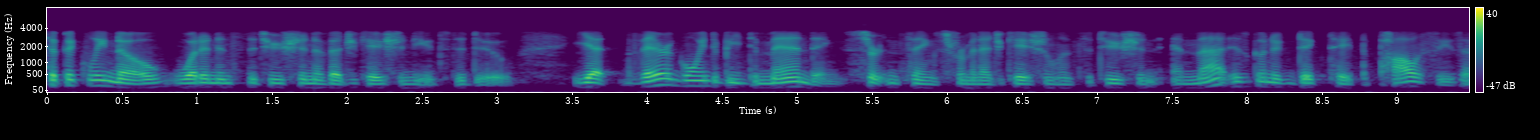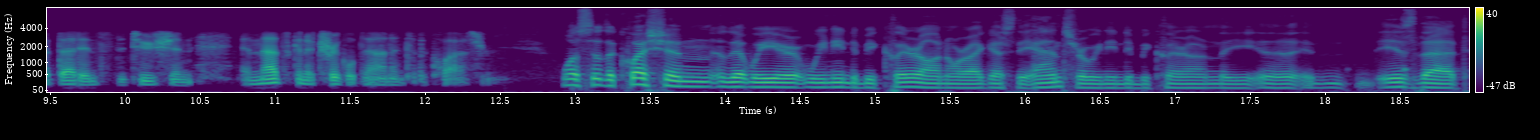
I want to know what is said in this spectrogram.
typically know what an institution of education needs to do. Yet they're going to be demanding certain things from an educational institution, and that is going to dictate the policies at that institution, and that's going to trickle down into the classroom. Well, so the question that we are, we need to be clear on, or I guess the answer we need to be clear on, the uh, is that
